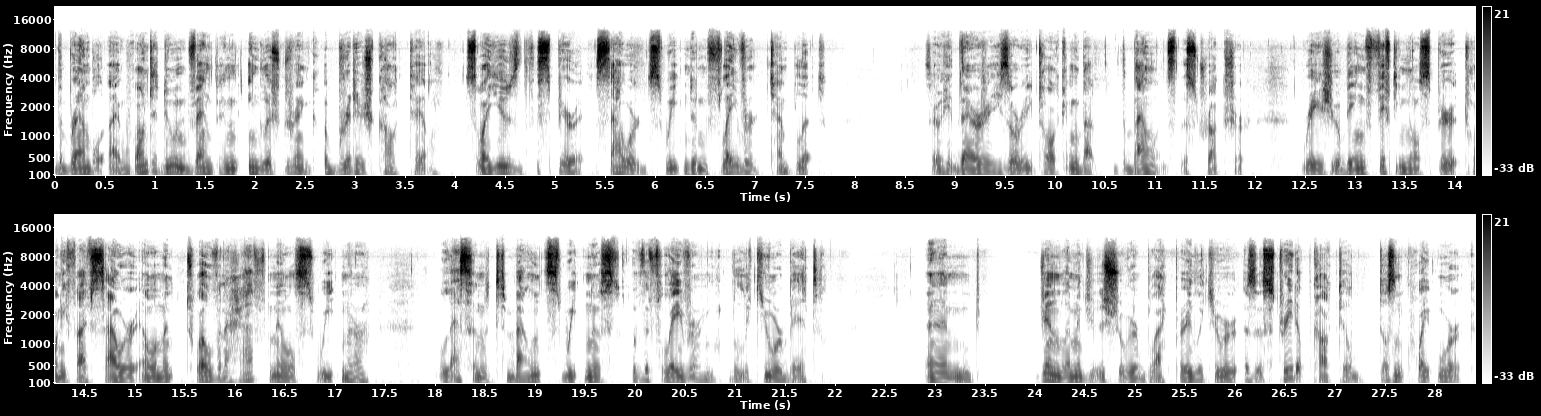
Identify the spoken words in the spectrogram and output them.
the bramble, I wanted to invent an English drink, a British cocktail. So I used the spirit, soured, sweetened, and flavored template. So he, there he's already talking about the balance, the structure. Ratio being 50 mil spirit, 25 sour element, 12 and a half mil sweetener, lessened to balance sweetness of the flavoring, the liqueur bit. And gin, lemon juice, sugar, blackberry liqueur as a straight up cocktail doesn't quite work.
